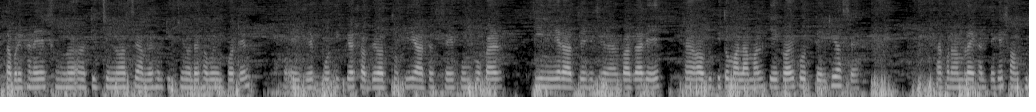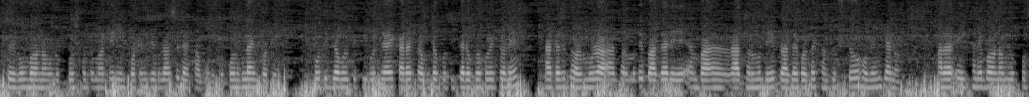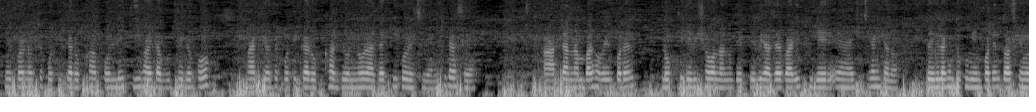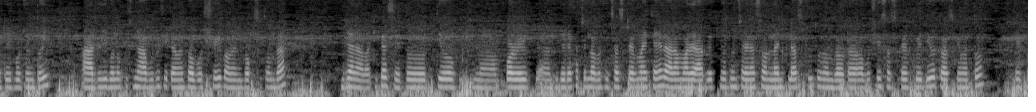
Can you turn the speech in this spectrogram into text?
তারপর এখানে শূন্য টিক চিহ্ন আছে, আমরা এখন টিক চিহ্ন দেখাবো ইম্পর্টেন্ট এই যে প্রতিক্রিয়া শব্দের অর্থ কী? আর হচ্ছে কুম্ভকার কি নিয়ে রাজ্যে বাজারে অবিকৃত মালামাল কে ক্রয় করতেন, ঠিক আছে? এখন আমরা এখান থেকে সংক্ষিপ্ত এবং বর্ণামূলক প্রশ্ন তোমাদের ইম্পর্টেন্ট যেগুলো আছে দেখাবো। তো কোনগুলো ইম্পর্টেন্ট প্রতিজ্ঞা বলতে কী বোঝায়? কারা সর্বদা প্রতিজ্ঞা রক্ষা করে চলে? আর হচ্ছে ধর্মরা ধর্মদেব বাজারে রাত ধর্মদেব রাজার কথায় সন্তুষ্ট হলেন কেন? আর এইখানে বর্ণামূলক প্রশ্নের পরে হচ্ছে প্রতিজ্ঞা রক্ষা করলে কি হয় তা বুঝিয়ে লেখো আরেকটি হচ্ছে প্রতিজ্ঞা রক্ষার জন্য রাজা কি করেছিলেন? ঠিক আছে? আর চার নাম্বার হবে ইম্পর্টেন্ট লক্ষ্মী দেবী সহ অন্যান্য দেবদেবী রাজার বাড়ি ফিরে এসেছিলেন কেন? তো এগুলো কিন্তু খুব ইম্পর্টেন্ট তো আজকের মতো এই পর্যন্তই। আর যদি কোনো কিছু না বুঝো সেটা আমাকে অবশ্যই কমেন্ট বক্সে তোমরা জানাবা, ঠিক আছে? তো কেউ পরের ভিডিও দেখার জন্য অবশ্যই সাবস্ক্রাইব মাই চ্যানেল আর আমার আরও একটি নতুন চ্যানেল আছে অনলাইন ক্লাস টু তো তোমরা ওটা অবশ্যই সাবস্ক্রাইব করে দিও। তো আজকের মতো পর্যন্ত।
